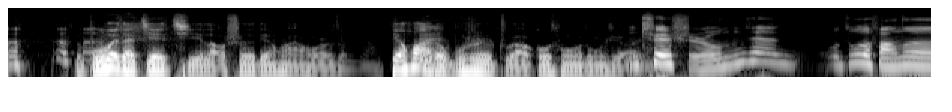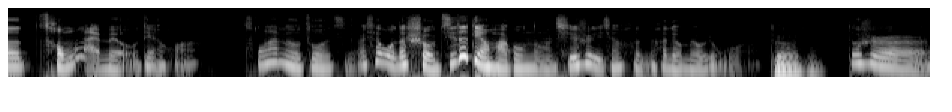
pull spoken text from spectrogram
就不会再接起老师的电话或者怎么样，电话都不是主要沟通的东西了嗯。确实，我们现在我租的房子从来没有电话，从来没有座机，而且我的手机的电话功能其实已经很很久没有用过了，对对，都是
